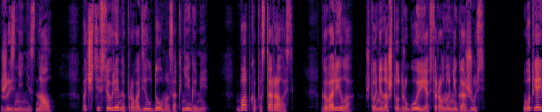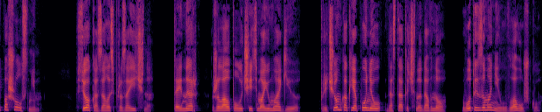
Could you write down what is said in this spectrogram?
жизни не знал. Почти все время проводил дома за книгами. Бабка постаралась. Говорила, что ни на что другое я все равно не гожусь. Вот я и пошел с ним. Все оказалось прозаично. Тайнер желал получить мою магию, причем, как я понял, достаточно давно. Вот и заманил в ловушку.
